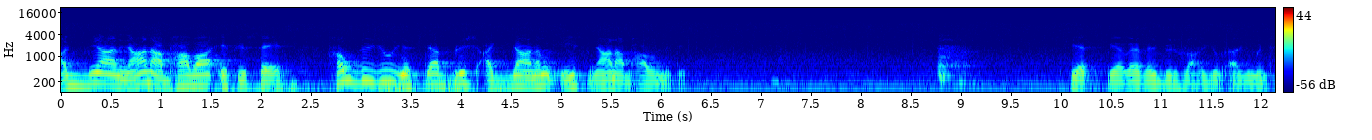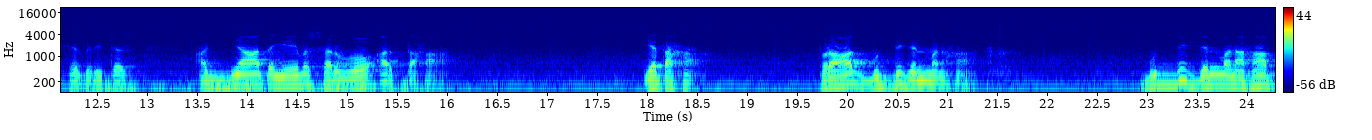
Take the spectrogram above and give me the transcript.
Ajnana, Jnana Bhava, if you say, how do you establish Ajnanam is Jnana Abhavam iti? Here, we have got a very beautiful argue, argument here where it says, Ajnata eva sarvo artaha yataha prag buddhi janmanaha buddhi janmanaha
